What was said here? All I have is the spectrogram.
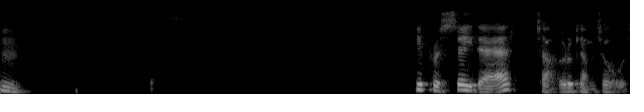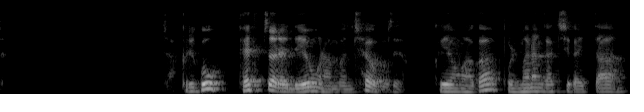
음, people say that. 자, 이렇게 한번 적어보자. 자, 그리고 대절의 내용을 한번 채워보세요. 그 영화가 볼만한 가치가 있다.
